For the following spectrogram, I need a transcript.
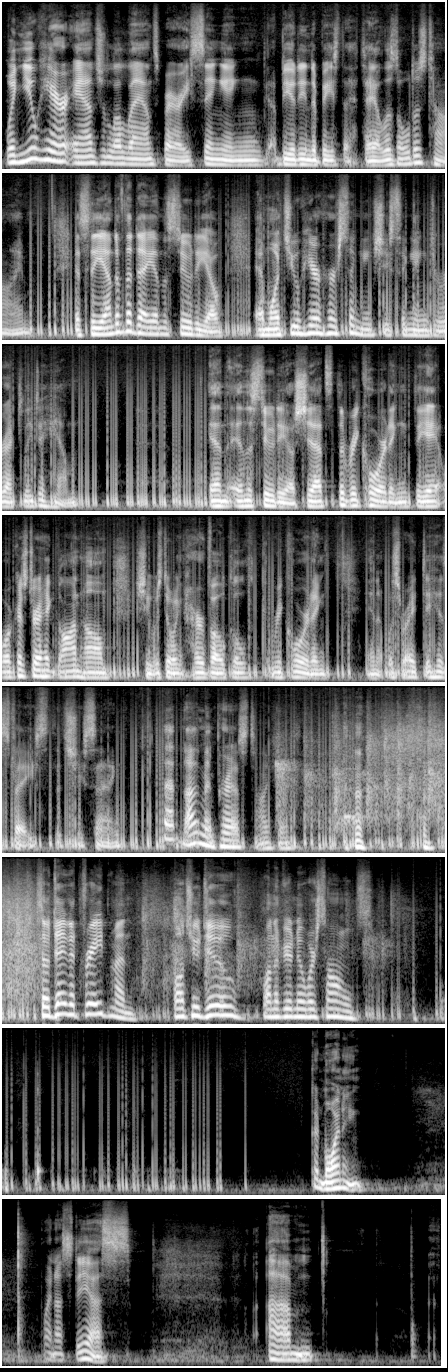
when you hear Angela Lansbury singing Beauty and the Beast, the tale as old as time, it's the end of the day in the studio, and what you hear her singing, she's singing directly to him in, in the studio. She, that's the recording. The orchestra had gone home. She was doing her vocal recording, and it was right to his face that she sang. That, I'm impressed. I think. so, David Friedman, won't you do one of your newer songs? Good morning. Buenos dias. Um,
